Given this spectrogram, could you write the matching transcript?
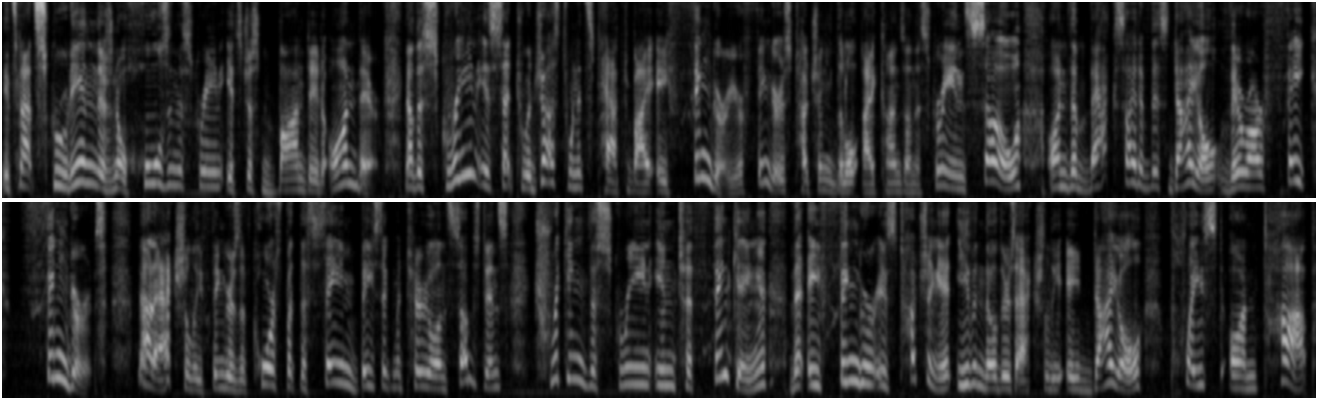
It's not screwed in, there's no holes in the screen, it's just bonded on there. Now the screen is set to adjust when it's tapped by a finger, your fingers touching little icons on the screen. So on the back side of this dial, there are fake fingers. Not actually fingers, of course, but the same basic material and substance, tricking the screen into thinking that a finger is touching it, even though there's actually a dial placed on top.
